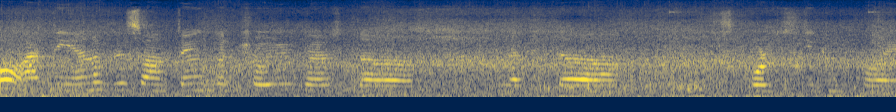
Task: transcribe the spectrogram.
Oh, at the end of this um, thing, I'm gonna show you guys the like the sports you can play.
